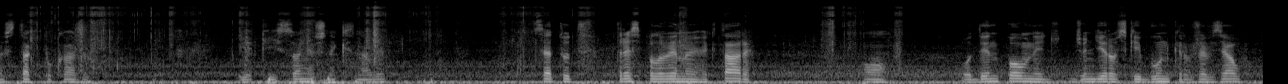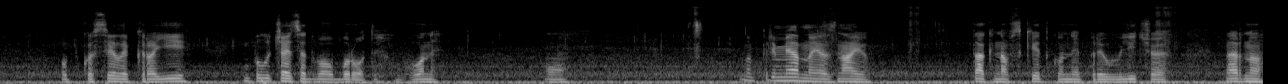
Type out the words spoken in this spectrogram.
Ось так покажу, який соняшник на вид. Це тут 3,5 гектари. О, один повний джондіровський бункер вже взяв, обкосили краї. Ну, Получається два обороти вгони. О. Ну, примерно я знаю. Так навскидку не преувеличує. Наверно,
